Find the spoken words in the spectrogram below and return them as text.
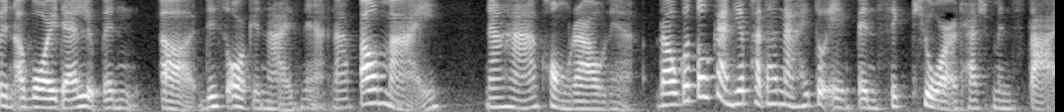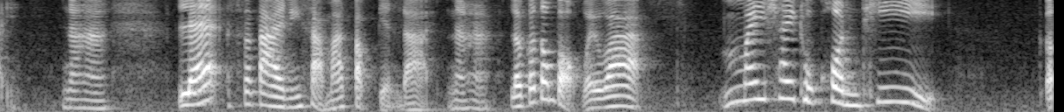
เป็น avoidant หรือเป็น uh, disorganized เนี่ยนะเป้าหมายนะคะของเราเนี่ยเราก็ต้องการที่จะพัฒนาให้ตัวเองเป็น secure attachment style นะคะและสไตล์นี้สามารถปรับเปลี่ยนได้นะคะแล้วก็ต้องบอกไว้ว่าไม่ใช่ทุกคนที่เ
